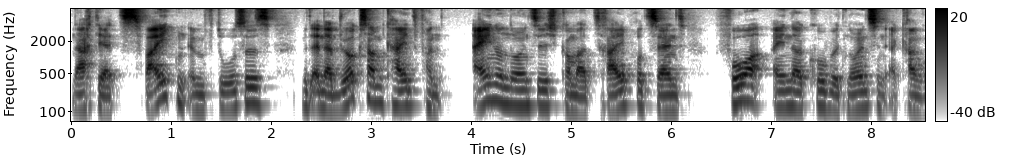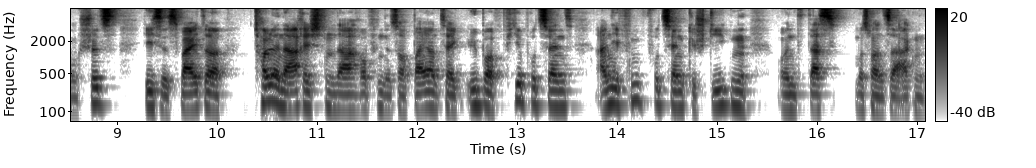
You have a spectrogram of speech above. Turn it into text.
nach der zweiten Impfdosis mit einer Wirksamkeit von 91,3% vor einer Covid-19-Erkrankung schützt, hieß es weiter. Tolle Nachrichten, daraufhin ist auch BioNTech über 4% an die 5% gestiegen und das muss man sagen,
